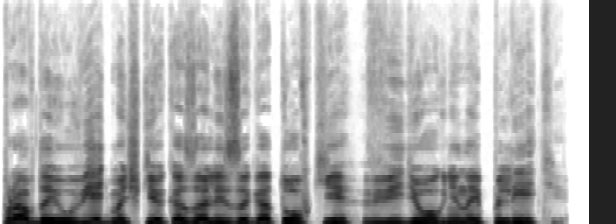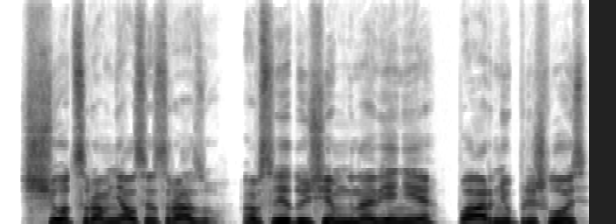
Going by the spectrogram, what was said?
Правда, и у ведьмочки оказались заготовки в виде огненной плети. Счет сравнялся сразу, а в следующее мгновение парню пришлось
